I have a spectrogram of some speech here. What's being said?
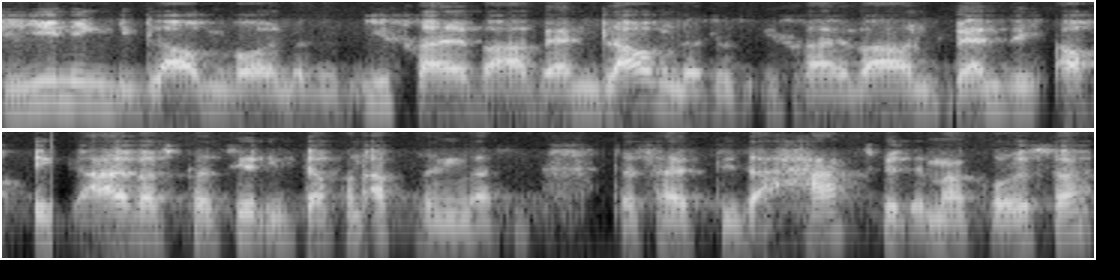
Diejenigen, die glauben wollen, dass es Israel war, werden glauben, dass es Israel war und werden sich auch, egal was passiert, nicht davon abbringen lassen. Das heißt, dieser Hass wird immer größer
